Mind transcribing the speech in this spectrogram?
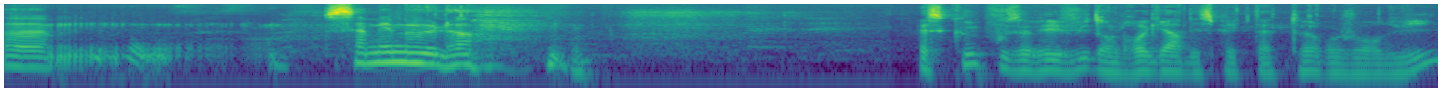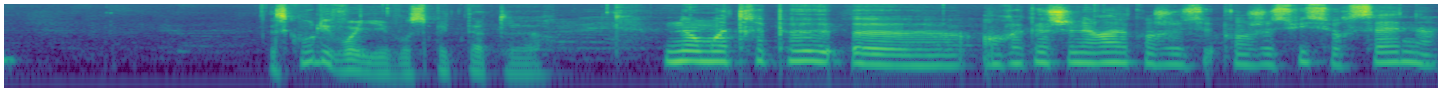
Euh, ça m'émeut là. Est-ce que vous avez vu dans le regard des spectateurs aujourd'hui Est-ce que vous les voyez, vos spectateurs? Non, moi très peu. Euh, en règle générale, quand je, quand je suis sur scène,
